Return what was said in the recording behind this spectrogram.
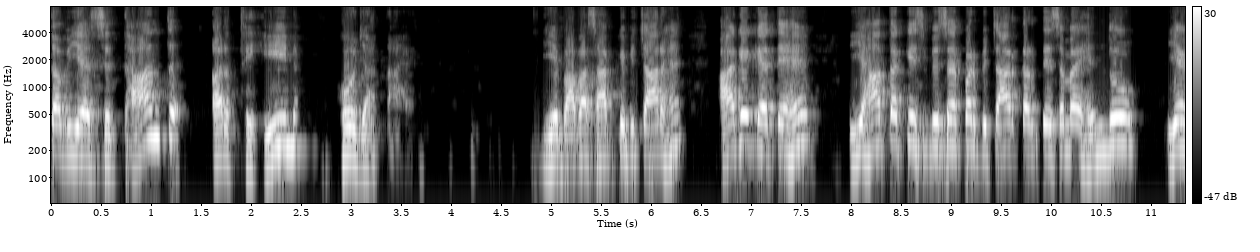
तब यह सिद्धांत अर्थहीन हो जाता है। ये बाबा साहब के विचार हैं। आगे कहते हैं, यहाँ तक इस विषय पर विचार करते समय हिंदू यह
